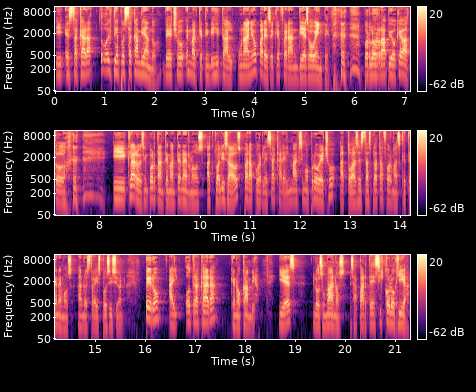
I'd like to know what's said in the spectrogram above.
Y esta cara todo el tiempo está cambiando. De hecho, en marketing digital un año parece que fueran 10 o 20, por lo rápido que va todo. Y claro, es importante mantenernos actualizados para poderle sacar el máximo provecho a todas estas plataformas que tenemos a nuestra disposición. Pero hay otra cara que no cambia y es los humanos, esa parte de psicología,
